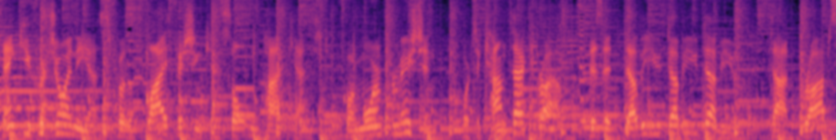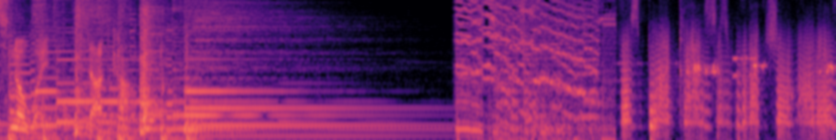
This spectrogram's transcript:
Thank you for joining us for the Fly Fishing Consultant Podcast. For more information or to contact Rob, visit www.robsnowhite.com. This podcast is production on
